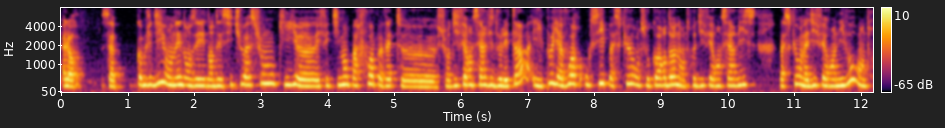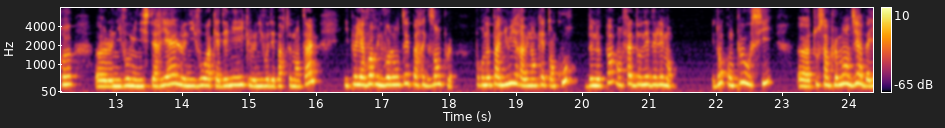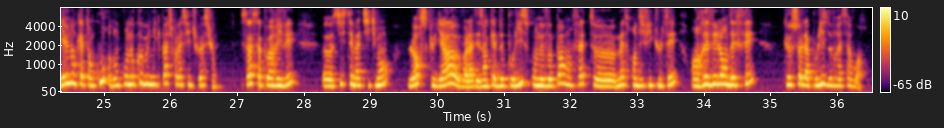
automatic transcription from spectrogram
Alors, ça, comme j'ai dit, on est dans des, situations qui, effectivement, parfois peuvent être sur différents services de l'État. Et il peut y avoir aussi, parce qu'on se coordonne entre différents services, parce qu'on a différents niveaux, entre le niveau ministériel, le niveau académique, le niveau départemental, il peut y avoir une volonté, par exemple, pour ne pas nuire à une enquête en cours, de ne pas en fait donner d'éléments. Et donc, on peut aussi euh, tout simplement dire, bah, il y a une enquête en cours, donc on ne communique pas sur la situation. Ça, ça peut arriver euh, systématiquement lorsqu'il y a euh, voilà, des enquêtes de police qu'on ne veut pas en fait mettre en difficulté en révélant des faits que seule la police devrait savoir.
